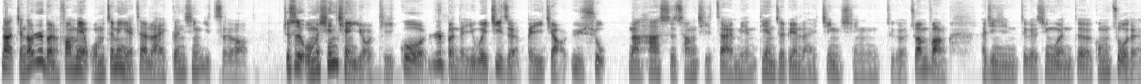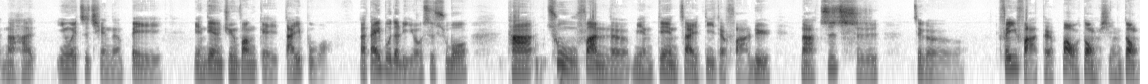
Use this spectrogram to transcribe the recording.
那讲到日本方面，我们这边也再来更新一则哦，就是我们先前有提过日本的一位记者北角玉树，那他是长期在缅甸这边来进行这个专访，来进行这个新闻的工作的。那他因为之前呢被缅甸的军方给逮捕哦，那逮捕的理由是说他触犯了缅甸在地的法律，那支持这个非法的暴动行动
